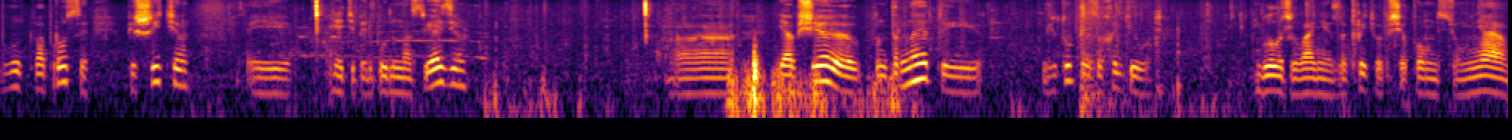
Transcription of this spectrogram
Будут вопросы, пишите. И я теперь буду на связи. А, я вообще в интернет и в YouTube не заходила. Было желание закрыть вообще полностью. У меня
